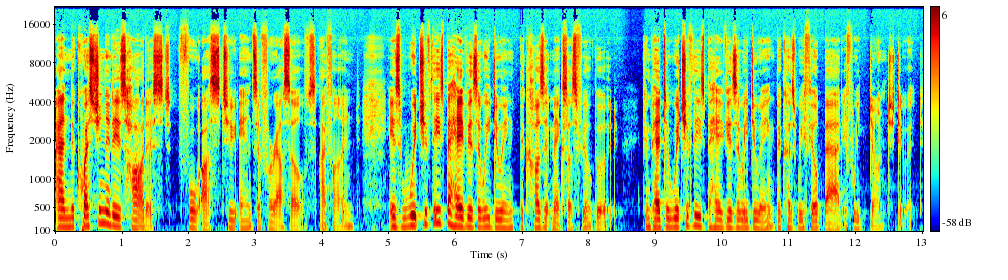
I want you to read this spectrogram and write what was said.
And the question that is hardest for us to answer for ourselves, I find, is which of these behaviors are we doing because it makes us feel good, compared to which of these behaviors are we doing because we feel bad if we don't do it.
